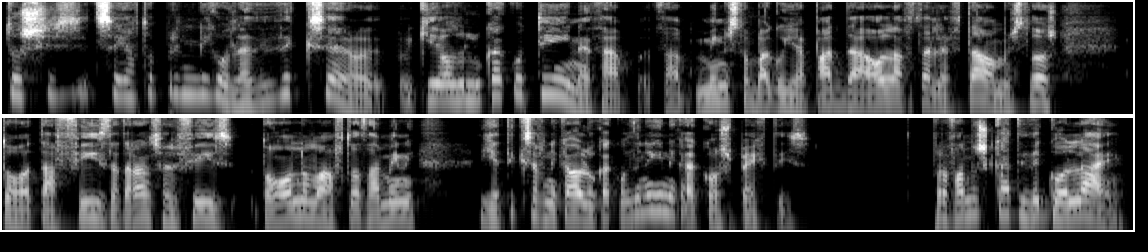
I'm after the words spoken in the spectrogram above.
το συζήτησα γι' αυτό πριν λίγο. Δηλαδή δεν ξέρω. Και ο Λουκάκου τι είναι, θα, θα μείνει στον πάγκο για πάντα, όλα αυτά τα λεφτά, ο μισθός, τα fees, τα transfer fees, το όνομα αυτό θα μείνει. Γιατί ξαφνικά ο Λουκάκου δεν έγινε κακός παίχτη. Προφανώς κάτι δεν κολλάει.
